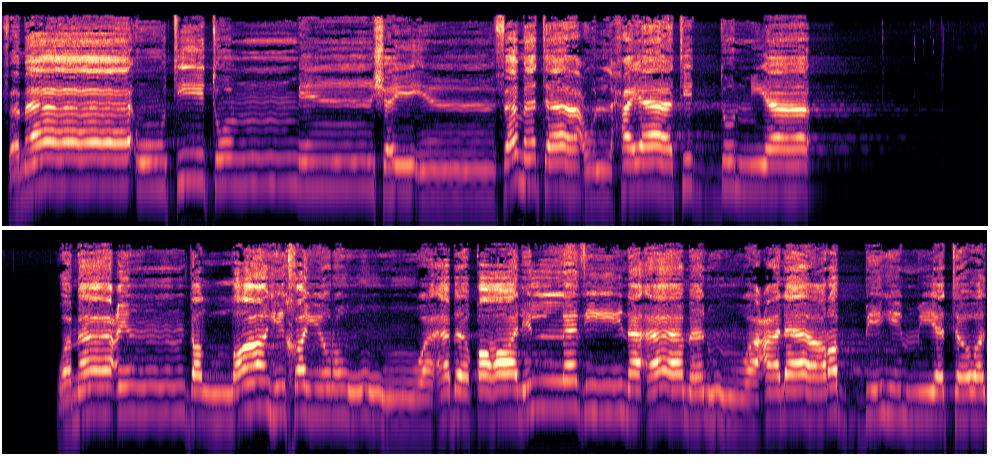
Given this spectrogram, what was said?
فما أوتيتم من شيء فمتاع الحياة الدنيا. وما عند الله خير وابقى للذين امنوا وعلى ربهم يتوكلون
